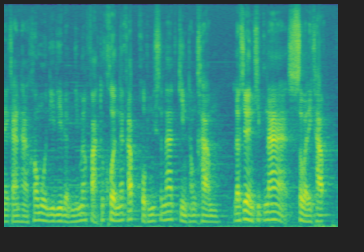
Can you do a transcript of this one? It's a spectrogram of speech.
ในการหาข้อมูลดีๆ แบบนี้มาฝากทุกคนนะครับ ผมนิสนาถกินทองคำแล้วเจอกันคลิปหน้า สวัสดีครับ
